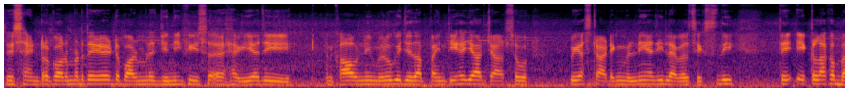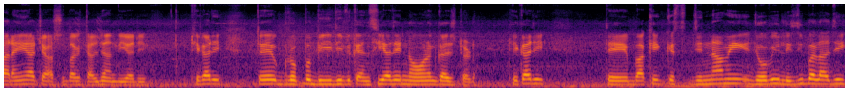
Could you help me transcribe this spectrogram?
ਤੇ ਸੈਂਟਰ ਗਵਰਨਮੈਂਟ ਦੇ ਡਿਪਾਰਟਮੈਂਟ ਜਿੰਨੀ ਫੀਸ ਹੈਗੀ ਆ ਜੀ, ਤਨਖਾਹ ਉਨੀ ਮਿਲੂਗੀ, ਜਿਹਦਾ 35400 ਰੁਪਇਆ ਸਟਾਰਟਿੰਗ ਮਿਲਣੀ ਆ ਜੀ ਲੈਵਲ 6 ਦੀ, ਤੇ 112400 ਤੱਕ ਚੱਲ ਜਾਂਦੀ ਆ ਜੀ, ਠੀਕ ਆ ਜੀ? ਤੇ ਗਰੁੱਪ ਬੀ ਦੀ ਵੈਕੈਂਸੀ ਆ ਜੀ ਨਾਨ ਗਜ਼ਟਡ ਠੀਕ ਆ ਜੀ? ਤੇ ਬਾਕੀ ਕਿਸ, ਜਿੰਨਾ ਵੀ, ਜੋ ਵੀ ਐਲੀਜੀਬਲ ਆ ਜੀ,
